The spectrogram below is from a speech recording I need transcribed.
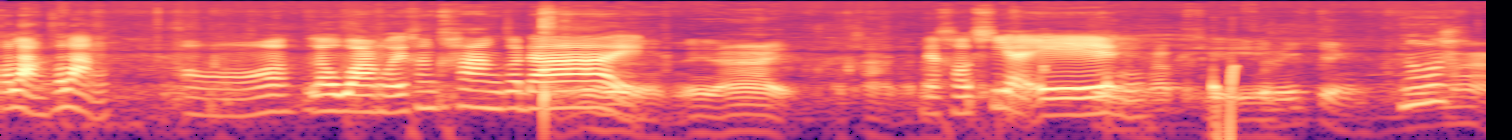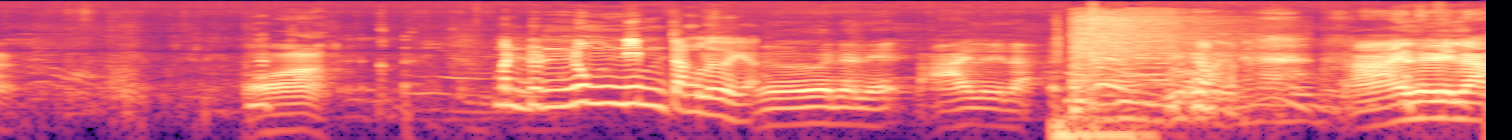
ฝรั่งฝรั่งอ๋อเราวางไว้ข้างๆก็ได้ เออไม่ได้เอาขาดก็ได้เดี๋ยวเขาเคลียร์เองครับโอเคตัวนี้เก่งเนอะ มากพอ มันดูนุ่มนิ่มจังเลยอะเออนั่นแหละตายเลยล่ะตายเลยล่ะ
